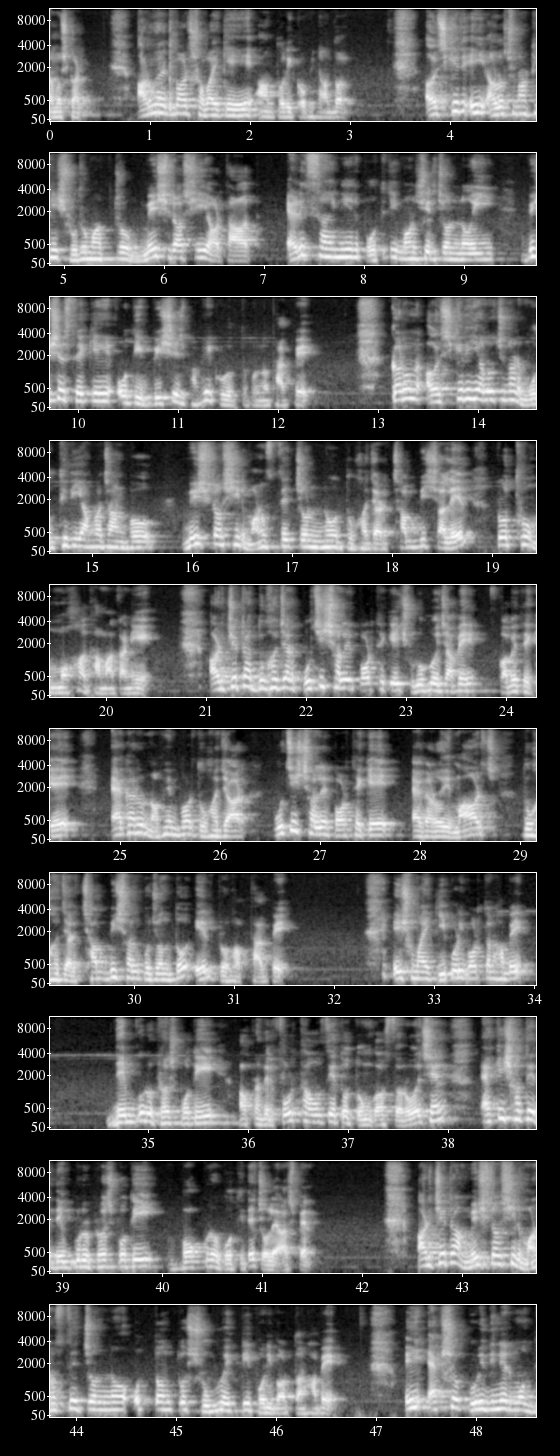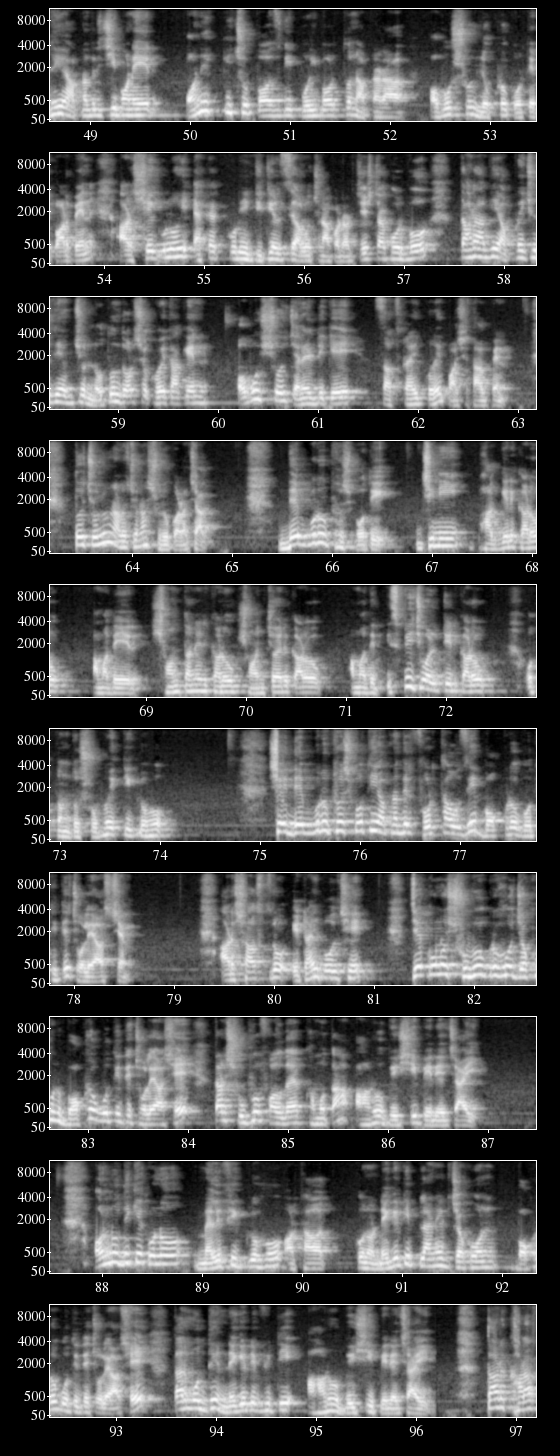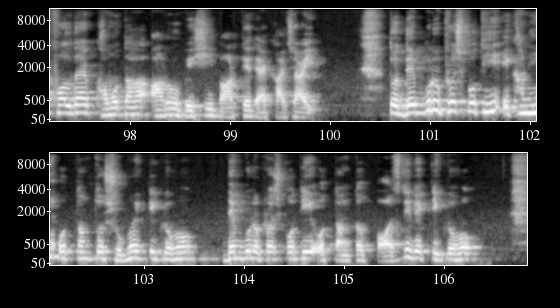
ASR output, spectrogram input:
নমস্কার। আরও একবার সবাইকে আন্তরিক অভিনন্দন। আজকের এই আলোচনাটি শুধুমাত্র মেষ রাশি অর্থাৎ অ্যারিস সাইনের প্রতিটি মানুষের জন্যই বিশেষ থেকে অতি বিশেষভাবে গুরুত্বপূর্ণ থাকবে। কারণ আজকের এই আলোচনার মধ্যে দিয়ে আমরা জানব মেষ রাশির মানুষদের জন্য দু হাজার ছাব্বিশ সালের প্রথম মহা ধামাকা নিয়ে। আর যেটা দু হাজার পঁচিশ সালের পর থেকেই শুরু হয়ে যাবে, কবে থেকে? এগারো নভেম্বর দু পঁচিশ সালের পর থেকে এগারোই মার্চ দু হাজার ছাব্বিশ সাল পর্যন্ত এর প্রভাব থাকবে। এই সময় কি পরিবর্তন হবে? দেবগুরু বৃহস্পতি আপনাদের ফোর্থ হাউসে তো তুঙ্গস্থ রয়েছেন। একই সাথে দেবগুরু বৃহস্পতি বক্র গতিতে চলে আসবেন। আর যেটা মেষ রাশির মানুষদের জন্য অত্যন্ত শুভ একটি পরিবর্তন হবে। এই একশো কুড়ি দিনের মধ্যে আপনাদের জীবনের অনেক কিছু পজিটিভ পরিবর্তন আপনারা অবশ্যই লক্ষ্য করতে পারবেন। আর সেগুলোই এক এক করে ডিটেলসে আলোচনা করার চেষ্টা করব। তার আগে আপনি যদি একজন নতুন দর্শক হয়ে থাকেন, অবশ্যই চ্যানেলটিকে সাবস্ক্রাইব করে পাশে থাকবেন। তো চলুন আলোচনা শুরু করা যাক। দেবগুরু বৃহস্পতি, যিনি ভাগ্যের কারক, আমাদের সন্তানের কারক, সঞ্চয়ের কারক, আমাদের স্পিরিচুয়ালিটির কারক, অত্যন্ত শুভ একটি গ্রহ। সেই দেবগুরু বৃহস্পতি আপনাদের ফোর্থ হাউসে বক্র গতিতে চলে আসছেন। আর শাস্ত্র এটাই বলছে যে কোনো শুভ গ্রহ যখন বক্র গতিতে চলে আসে, তার শুভ ফলদায়ক ক্ষমতা আরও বেশি বেড়ে যায়। অন্যদিকে কোনো ম্যালিফিক গ্রহ অর্থাৎ কোনো নেগেটিভ প্ল্যানেট যখন বক্র গতিতে চলে আসে, তার মধ্যে নেগেটিভিটি আরও বেশি বেড়ে যায়। তার খারাপ ফলদায়ক ক্ষমতা আরও বেশি বাড়তে দেখা যায়। তো দেবগুরু বৃহস্পতি এখানে অত্যন্ত শুভ একটি গ্রহ। দেবগুরু বৃহস্পতি অত্যন্ত পজিটিভ একটি গ্রহ।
